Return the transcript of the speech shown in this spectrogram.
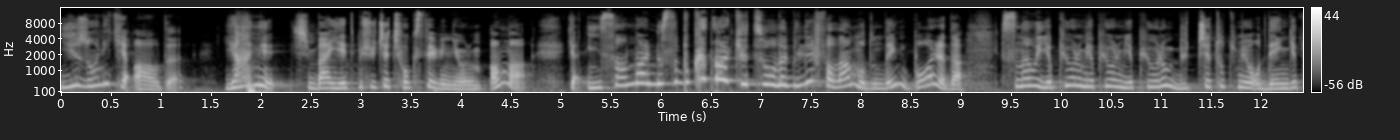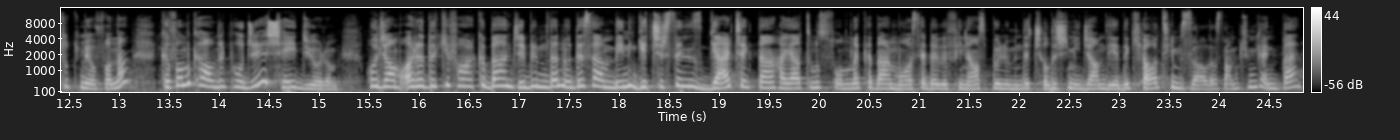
112 aldı. Yani şimdi ben 73'e çok seviniyorum ama ya insanlar nasıl bu kadar kötü olabilir falan modundayım. Bu arada sınavı yapıyorum yapıyorum yapıyorum bütçe tutmuyor o denge tutmuyor falan. Kafamı kaldırıp hocaya şey diyorum. Hocam aradaki farkı ben cebimden ödesem beni geçirseniz gerçekten hayatımın sonuna kadar muhasebe ve finans bölümünde çalışmayacağım diye de kağıt imzalasam. Çünkü hani ben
